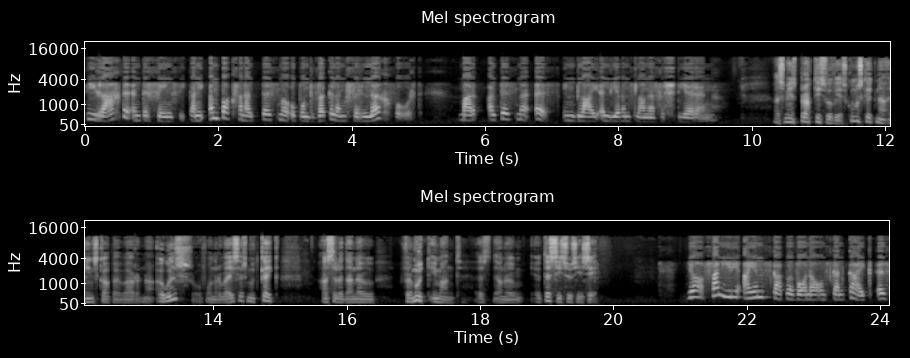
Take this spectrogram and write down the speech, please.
die regte intervensie kan die impak van outisme op ontwikkeling verlig word maar outisme is en bly 'n lewenslange verstoring. As mens prakties wil wees, kom ons kyk na eienskappe waarna ouers of onderwysers moet kyk as hulle dan nou vermoed iemand is dan nou autisties soos jy sê. Ja, van hierdie eienskappe waarna ons kan kyk is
